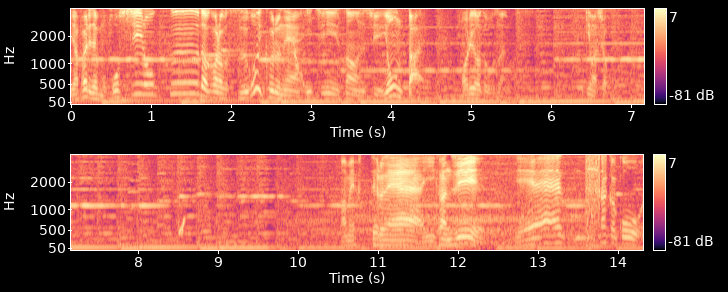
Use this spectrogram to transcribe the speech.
やっぱりでも星6だからすごい来るね。12344体。ありがとうございます。行きましょう。雨降ってるね。いい感じ。えー、なんかこ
